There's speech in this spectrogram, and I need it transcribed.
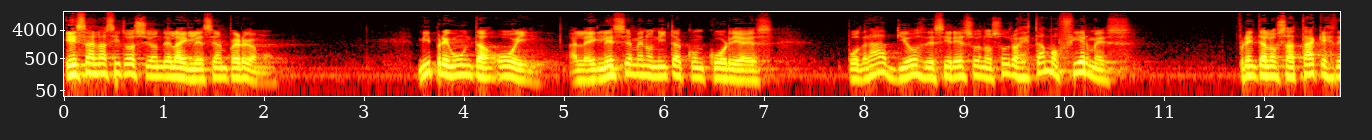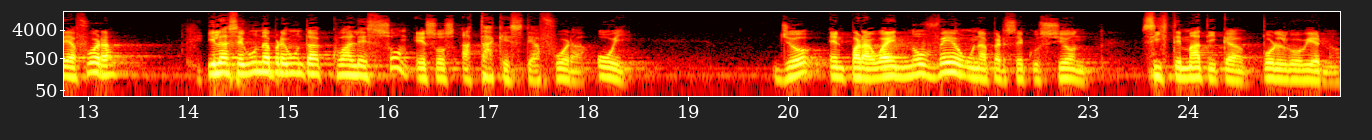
Esa es la situación de la iglesia en Pérgamo. Mi pregunta hoy a la iglesia menonita Concordia es, ¿podrá Dios decir eso de nosotros? ¿Estamos firmes frente a los ataques de afuera? Y la segunda pregunta, ¿cuáles son esos ataques de afuera hoy? Yo en Paraguay no veo una persecución sistemática por el gobierno.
